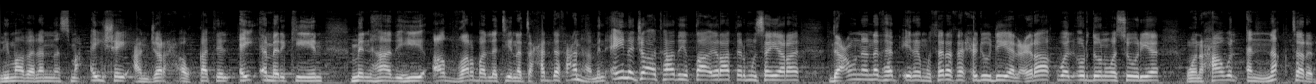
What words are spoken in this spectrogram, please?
لماذا لم نسمع أي شيء عن جرح أو قتل أي أمريكيين من هذه الضربة التي نتحدث عنها. من أين جاءت هذه الطائرات المسيرة؟ دعونا نذهب إلى المثلث الحدودي العراق والأردن وسوريا ونحاول أن نقترب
